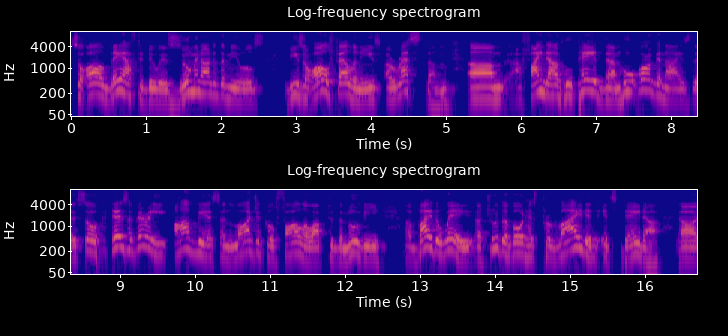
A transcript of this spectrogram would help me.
So all they have to do is zoom in onto the mules, these are all felonies, arrest them, um, find out who paid them, who organized this. So there's a very obvious and logical follow up to the movie. Uh, by the way, uh, True the Vote has provided its data uh,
